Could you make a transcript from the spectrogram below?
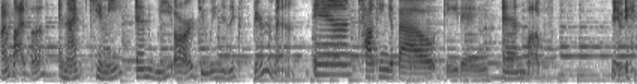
I'm Liza. And I'm Kimmy. And we are doing an experiment. And talking about dating. And love. Maybe.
